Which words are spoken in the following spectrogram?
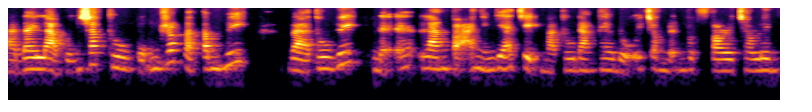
và đây là quyển sách thu cũng rất là tâm huyết và thu viết để lan tỏa những giá trị mà thu đang theo đuổi trong lĩnh vực storytelling.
